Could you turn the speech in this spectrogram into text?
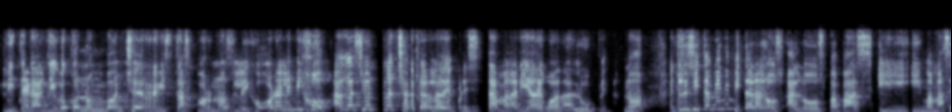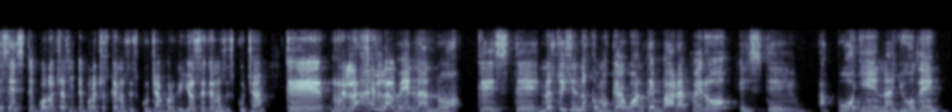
literal, llegó con un bonche de revistas pornos y le dijo, órale, mijo, hágase una charla de presita María de Guadalupe, ¿no? Entonces sí, también invitar a los, a los papás y, y mamás es este, por ochas y te por ochos que nos escuchan, porque yo sé que nos escuchan, que relajen la vena, ¿no? Que este, no estoy diciendo como que aguanten vara, pero este, apoyen, ayuden,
